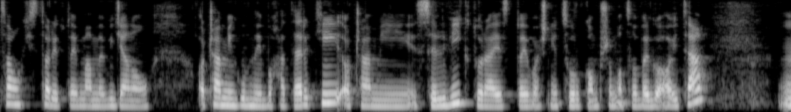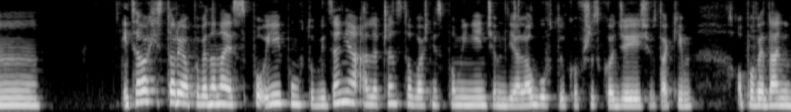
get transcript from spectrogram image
całą historię tutaj mamy widzianą oczami głównej bohaterki, oczami Sylwii, która jest tutaj właśnie córką przemocowego ojca. Mm, I cała historia opowiadana jest z jej punktu widzenia, ale często właśnie z pominięciem dialogów, tylko wszystko dzieje się w takim opowiadaniu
